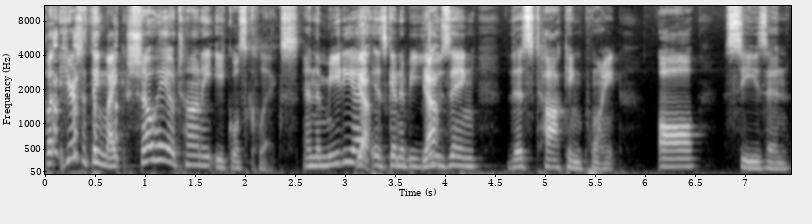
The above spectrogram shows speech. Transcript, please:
But here's the thing, Mike. Shohei Otani equals clicks, and the media Yeah. is going to be Yeah. using this talking point all season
